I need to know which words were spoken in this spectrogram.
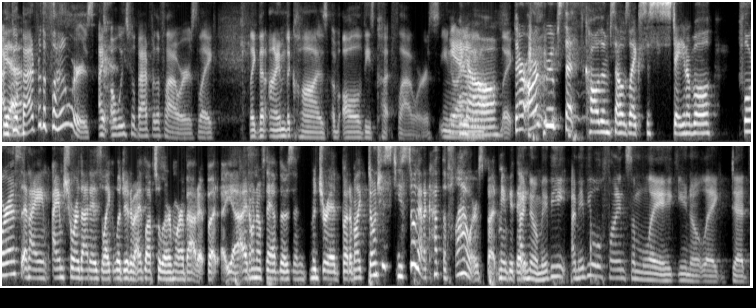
I feel bad for the flowers. I always feel bad for the flowers. Like, like that I'm the cause of all of these cut flowers. You know, Yeah. I I know. mean? Like there are groups that call themselves like sustainable florists, and I I'm sure that is like legitimate. I'd love to learn more about it, but uh, yeah, I don't know if they have those in Madrid. But I'm like, don't you? You still got to cut the flowers, but maybe they. I know. Maybe I maybe we'll find some like you know like dead.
